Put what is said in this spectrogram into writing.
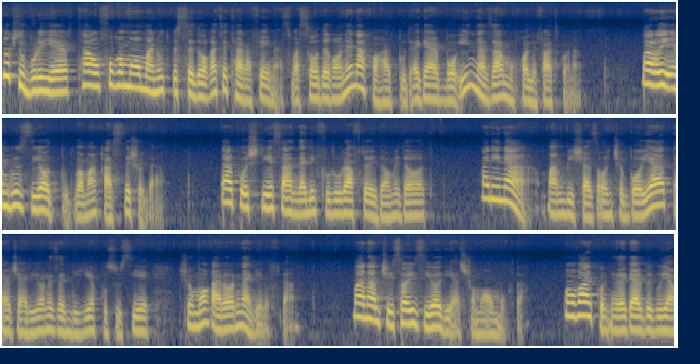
دکتر برویر توافق ما منوط به صداقت طرفین است و صادقانه نخواهد بود اگر با این نظر مخالفت کنم. برای امروز زیاد بود و من خسته شدم. در پشتی صندلی فرو رفت و ادامه داد. ولی نه من بیش از آنچه باید در جریان زندگی خصوصی شما قرار نگرفتم. من هم چیزهای زیادی از شما آموختم. باور کنید اگر بگویم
